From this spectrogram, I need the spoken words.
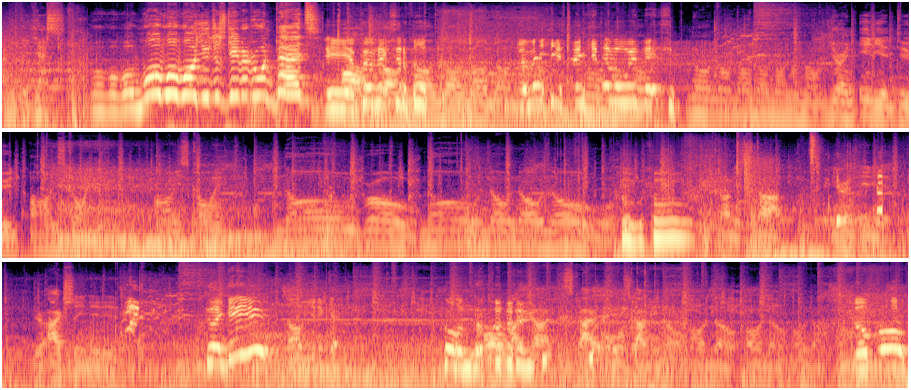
I need, the yes. Whoa, whoa, whoa, whoa, whoa, whoa! You just gave everyone beds. Yeah, oh, put 'em next no, to the no, pool. No, no, no, no. We're making it so you can never win this. No, no, no, no, no, no, no. You're an idiot, dude. Oh, he's going. Oh, he's going. No, bro. No, no, no, no. Donnie, stop. You're an idiot. You're actually an idiot. Did I get you? No, you didn't get. me. Oh no. Oh my god, this guy almost got me though. Oh no, oh no, oh no. No, bro.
